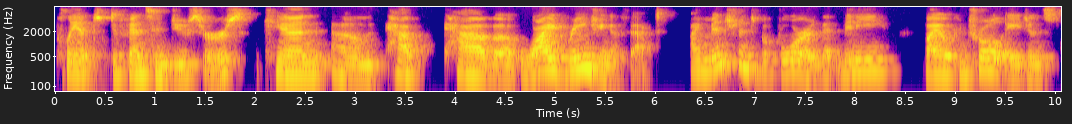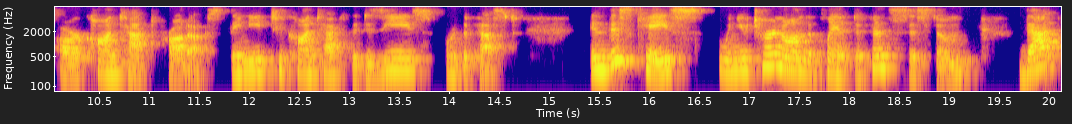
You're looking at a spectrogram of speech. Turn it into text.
plant defense inducers can um, have, have a wide ranging effect. I mentioned before that many biocontrol agents are contact products. They need to contact the disease or the pest. In this case, when you turn on the plant defense system, that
